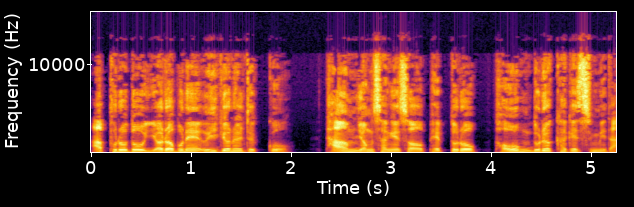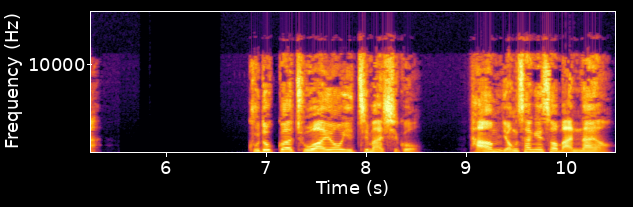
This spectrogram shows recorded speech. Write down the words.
앞으로도 여러분의 의견을 듣고 다음 영상에서 뵙도록 더욱 노력하겠습니다. 구독과 좋아요 잊지 마시고 다음 영상에서 만나요.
